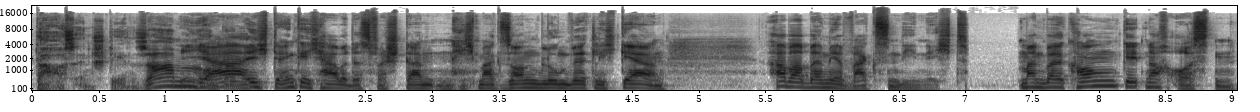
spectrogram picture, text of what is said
daraus entstehen Samen. Ja, ich denke, ich habe das verstanden. Ich mag Sonnenblumen wirklich gern. Aber bei mir wachsen die nicht. Mein Balkon geht nach Osten.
